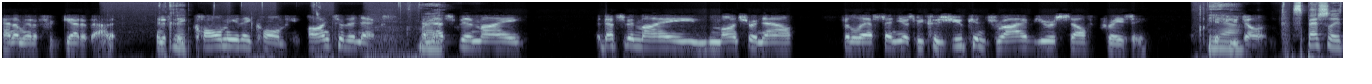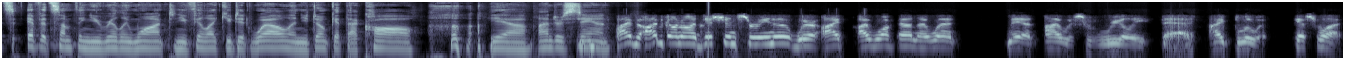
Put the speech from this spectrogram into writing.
and I'm going to forget about it. And if Good. they call me, they call me. On to the next. Right. And that's been my that's been my mantra now for the last 10 years because you can drive yourself crazy yeah. if you don't. Especially it's, if it's something you really want and you feel like you did well and you don't get that call. yeah, I understand. I've I've done auditions, Serena, where I I walked out and I went, man, I was really bad. I blew it. Guess what?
